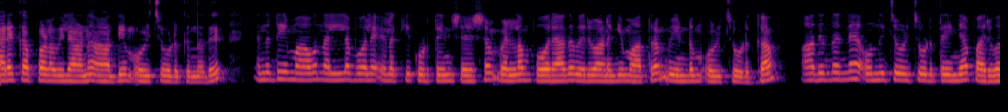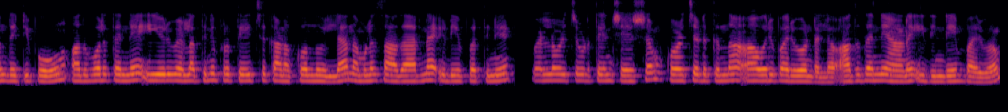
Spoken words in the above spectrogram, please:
അര കപ്പ് അളവിലാണ് ആദ്യം ഒഴിച്ചു കൊടുക്കുന്നത്. എന്നിട്ട് ഈ മാവ് നല്ല പോലെ ഇളക്കി കൊടുത്തതിന് ശേഷം വെള്ളം പോരാതെ വരുവാണെങ്കിൽ മാത്രം വീണ്ടും ഒഴിച്ചു കൊടുക്കാം. ആദ്യം തന്നെ ഒന്നിച്ചൊഴിച്ചു കൊടുത്തു കഴിഞ്ഞാൽ പരുവം തെറ്റിപ്പോവും. അതുപോലെ തന്നെ ഈ ഒരു വെള്ളത്തിന് പ്രത്യേകിച്ച് കണക്കൊന്നുമില്ല. നമ്മൾ സാധാരണ ഇടിയപ്പത്തിന് വെള്ളം ഒഴിച്ചു കൊടുത്തതിന് ശേഷം കുഴച്ചെടുക്കുന്ന ആ ഒരു പരുവം ഉണ്ടല്ലോ അത് തന്നെയാണ് ഇതിന്റെയും പരുവം.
